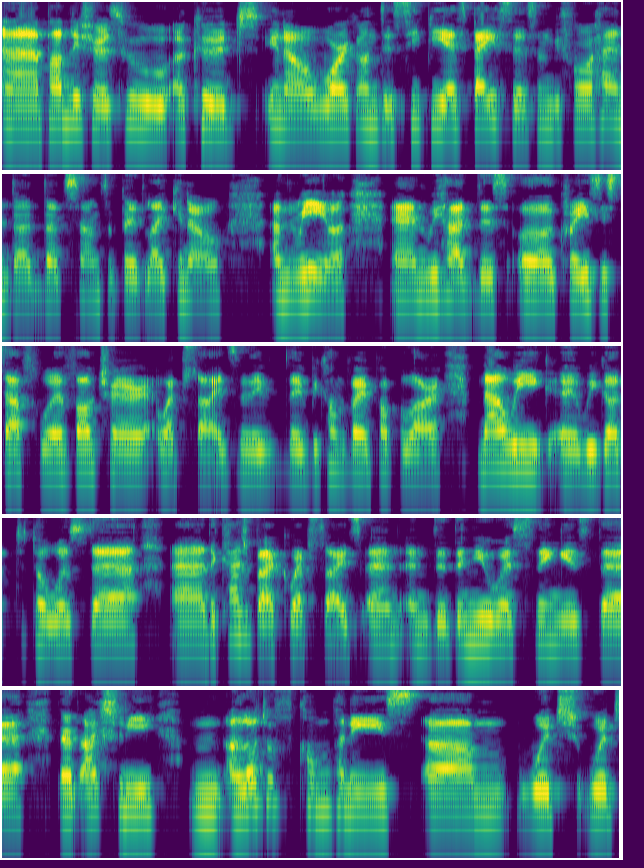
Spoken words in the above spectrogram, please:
uh, publishers who uh, could, you know, work on the CPS basis. And beforehand, that, that sounds a bit like, you know, unreal. And we had this uh, crazy stuff with voucher websites. They've, they've become very popular. Now we, uh, we got towards the, uh, the cashback websites. And, and the, the, newest thing is the, that actually um, a lot of companies, um, which would,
